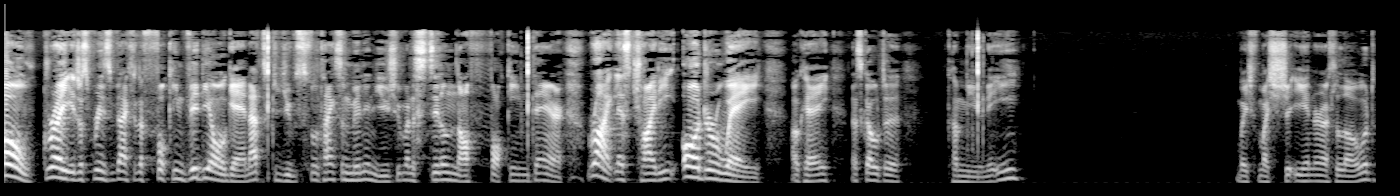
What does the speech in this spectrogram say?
Oh, great, it just brings me back to the fucking video again. That's useful. Thanks a million, YouTube, and it's still not fucking there. Right, let's try the other way. Okay, let's go to community. Wait for my shitty internet to load.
